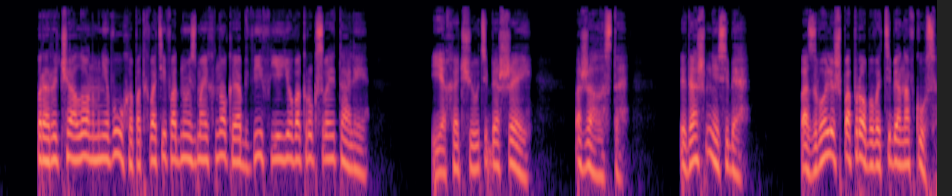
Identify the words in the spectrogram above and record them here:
— прорычал он мне в ухо, подхватив одну из моих ног и обвив ее вокруг своей талии. «Я хочу тебя, Шей. Пожалуйста. Ты дашь мне себя? Позволишь попробовать тебя на вкус?»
